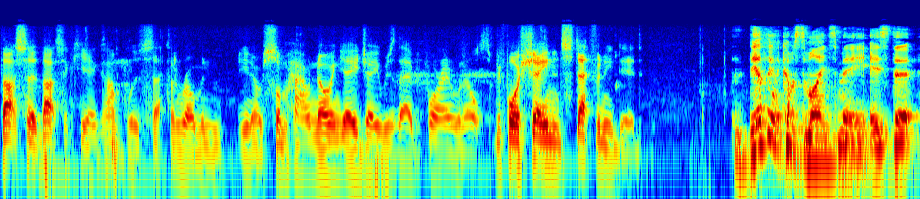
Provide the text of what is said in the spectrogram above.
that's a that's a key example is Seth and Roman, you know, somehow knowing AJ was there before anyone else, before Shane and Stephanie did. the other thing that comes to mind to me is that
